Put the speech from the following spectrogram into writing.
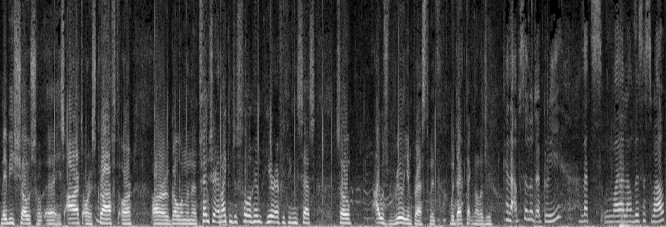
maybe show uh, his art or his craft or or go on an adventure, and I can just follow him, hear everything he says. So I was really impressed with with that technology. Can absolutely agree. That's why I love this as well,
